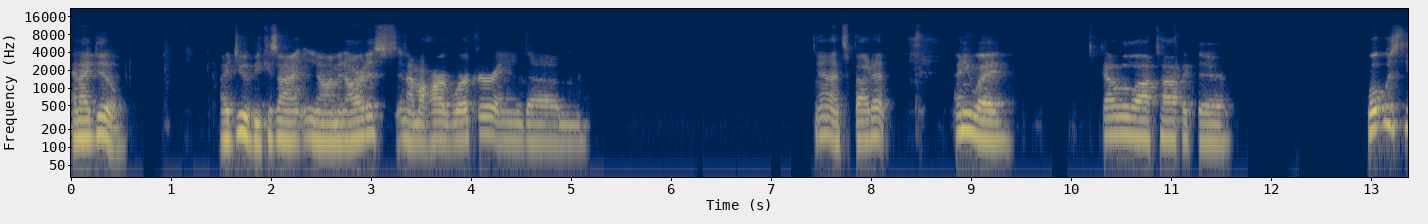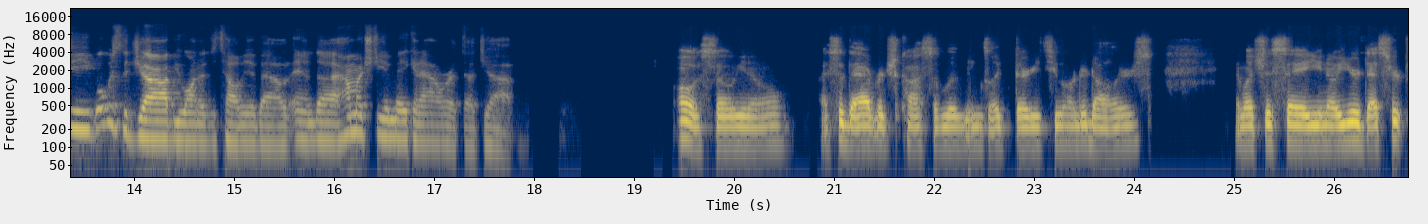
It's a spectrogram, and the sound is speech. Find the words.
And I do. I do because I, you know, I'm an artist and I'm a hard worker and um yeah, that's about it. Anyway, got a little off topic there. What was the what was the job you wanted to tell me about and uh, how much do you make an hour at that job? oh, so you know, I said the average cost of living is like thirty two hundred dollars, and let's just say you know you're desperate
